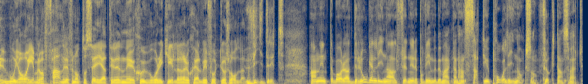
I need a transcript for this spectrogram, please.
Du och jag, Emil, vad fan är det för något att säga till en eh, sjuårig kille när du själv är i 40-årsåldern? Vidrigt. Han inte bara drog en lina Alfred nere på Vimmerby marknad, han satte ju på lina också. Fruktansvärt.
